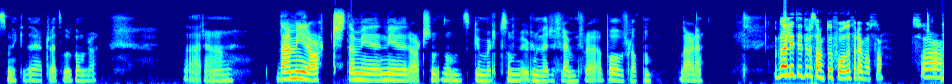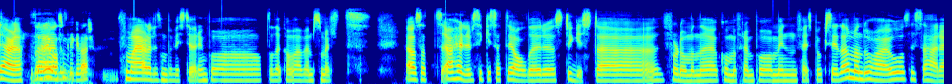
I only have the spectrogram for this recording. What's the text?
som ikke du helt vet hvor kommer fra. Det er, eh, det er mye rart. Det er mye, mye rart som, sånn skummelt som ulmer frem fra, på overflaten. Det er det. Det er litt interessant å få det frem også. Så Det er det. det er, hva som ligger der. for meg er det litt sånn bevisstgjøring på at det kan være hvem som helst. Jeg har, sett, jeg har heldigvis ikke sett de aller styggeste fordommene komme frem på min Facebook-side, men du har jo disse her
